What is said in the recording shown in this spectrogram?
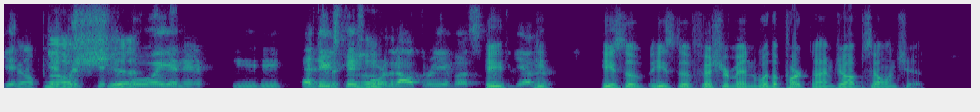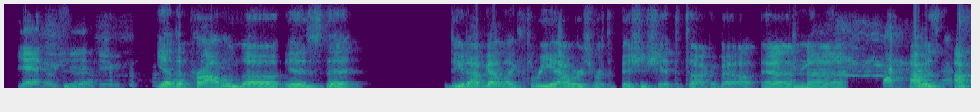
Get, Yep. the, get, Oh, the, get the boy in there. Hmm That dude's fished Uh, more than all three of us He- put together. He's the he's the fisherman with a part time job selling shit. yeah, no shit, Yeah. dude. Yeah, the problem though is that dude, I've got like three hours worth of fishing shit to talk about. And uh I was I'm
